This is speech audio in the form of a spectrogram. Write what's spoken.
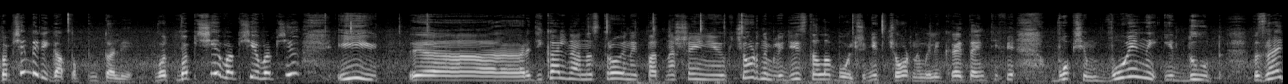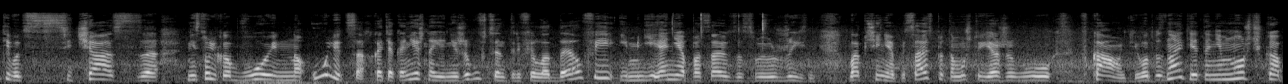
вообще берега попутали. Вот вообще, вообще, вообще. И э, радикально настроенных по отношению к черным людей стало больше. Не к черным или какая-то антифе. В общем, войны идут. Вы знаете, вот сейчас э, не столько войн на улицах, хотя, конечно, я не живу в центре Филадельфии, и мне, я не опасаюсь за свою жизнь. Вообще не опасаюсь, потому что я живу в каунте. Вот вы знаете, это немножечко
